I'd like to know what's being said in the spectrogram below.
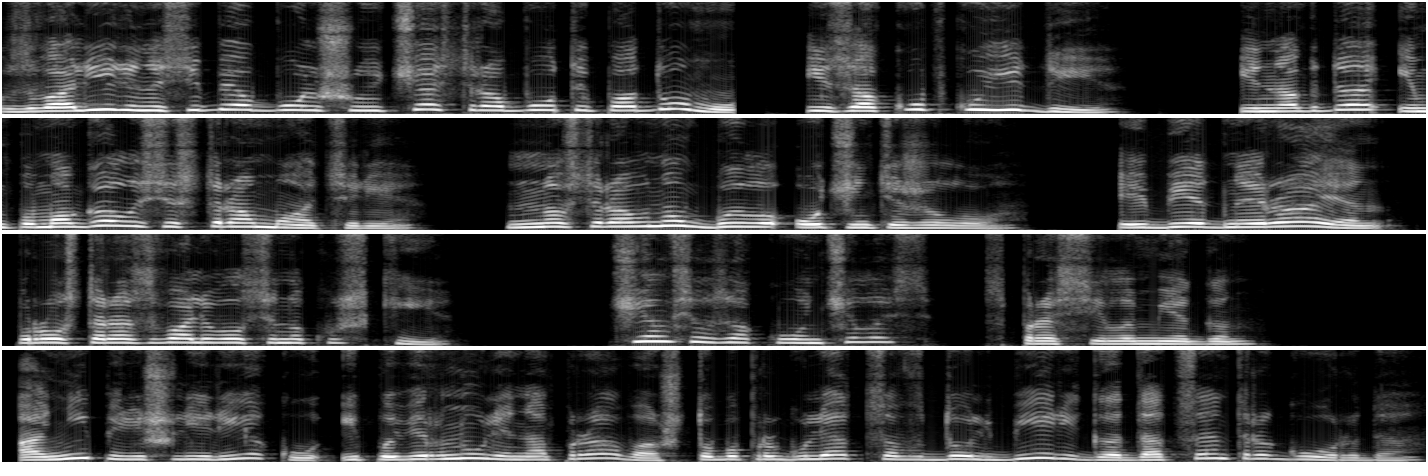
взвалили на себя большую часть работы по дому и закупку еды. Иногда им помогала сестра матери, но все равно было очень тяжело. И бедный Райан просто разваливался на куски. «Чем все закончилось?» — спросила Меган. Они перешли реку и повернули направо, чтобы прогуляться вдоль берега до центра города.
